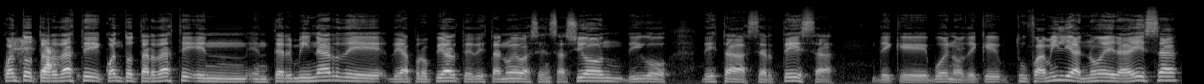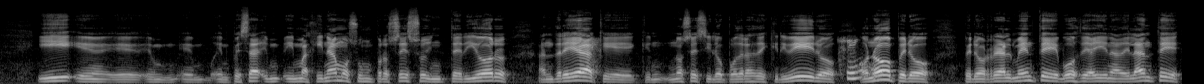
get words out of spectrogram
¿Cuánto tardaste, cuánto tardaste en, terminar de, de, apropiarte de esta nueva sensación, digo, de esta certeza de que, bueno, de que tu familia no era esa y eh, em, em, empezar, imaginamos un proceso interior, Andrea, que, no sé si lo podrás describir o, o, no, pero, pero realmente vos de ahí en adelante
